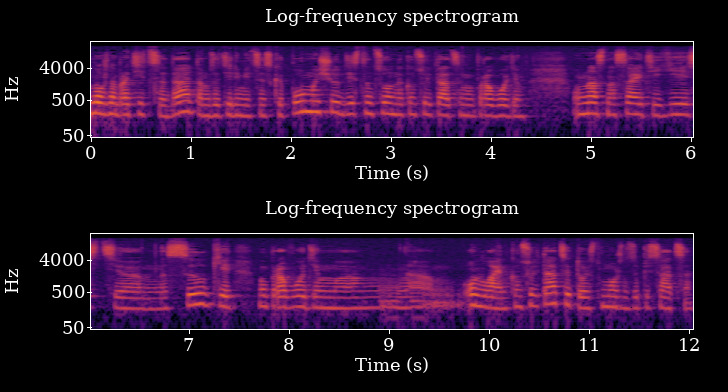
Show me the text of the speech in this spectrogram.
Можно обратиться да, там, за телемедицинской помощью, дистанционные консультации мы проводим. У нас на сайте есть э, ссылки, мы проводим э, онлайн-консультации, то есть можно записаться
